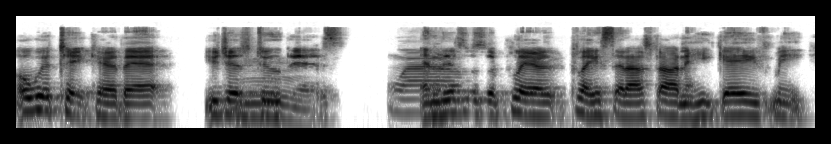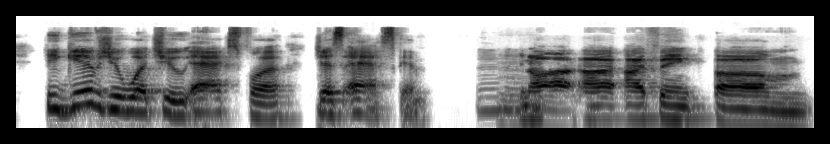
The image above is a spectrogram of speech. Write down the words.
oh we'll take care of that you just do Mm. this Wow. and this was the player, place that i started and he gave me he gives you what you ask for just ask him Mhm. You know, I, I I think um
